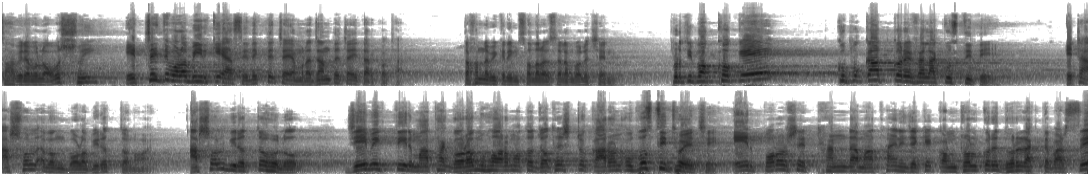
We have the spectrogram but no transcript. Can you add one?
সাহাবিরা বলো অবশ্যই, এর চাইতে বড় বীর কে আছে? দেখতে চাই, আমরা জানতে চাই তার কথা। তখন নবী করিম সাল্লাহ সাল্লাম বলেছেন, প্রতিপক্ষকে কুপকাত করে ফেলা কুস্তিতে, এটা আসল এবং বড় বীরত্ব নয়। আসল বীরত্ব হলো যে ব্যক্তির মাথা গরম হওয়ার মতো যথেষ্ট কারণ উপস্থিত হয়েছে, এরপরও সে ঠান্ডা মাথায় নিজেকে কন্ট্রোল করে ধরে রাখতে পারছে,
